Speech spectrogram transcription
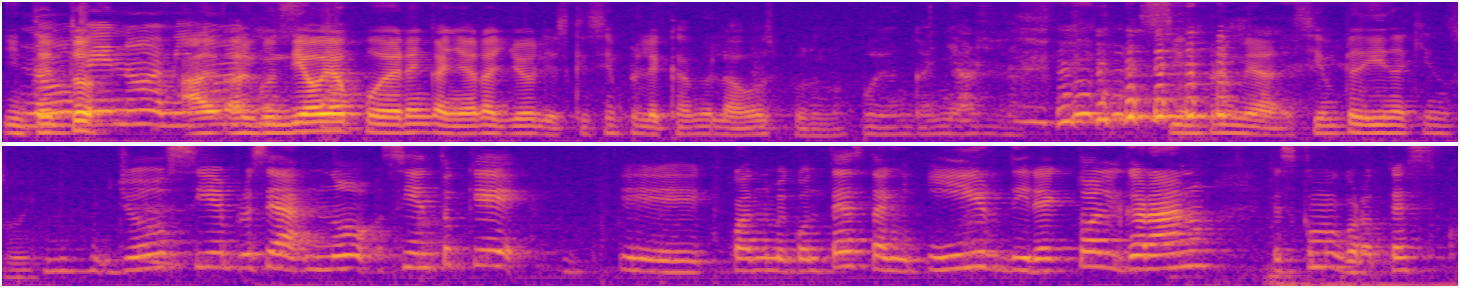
Intento. ve, no, a mí no me algún día voy a poder engañar a Yoli. Es que siempre le cambio la voz, pero no puedo engañarla. siempre me siempre adivina quién soy. Yo siempre, o sea, no, siento que eh, cuando me contestan ir directo al grano es como grotesco.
